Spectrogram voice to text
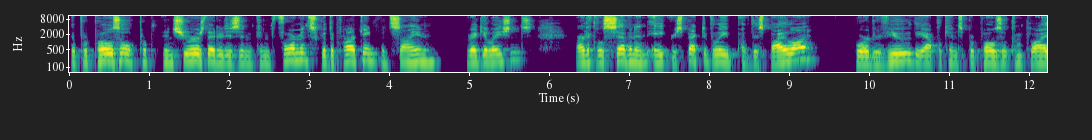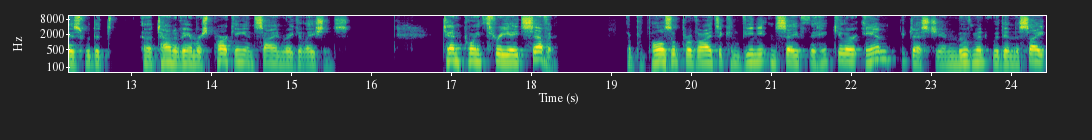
the proposal ensures that it is in conformance with the parking and sign regulations, Articles seven and eight respectively of this bylaw. Board review, the applicant's proposal complies with the uh, Town of Amherst parking and sign regulations. Ten point three eight seven. The proposal provides a convenient and safe vehicular and pedestrian movement within the site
